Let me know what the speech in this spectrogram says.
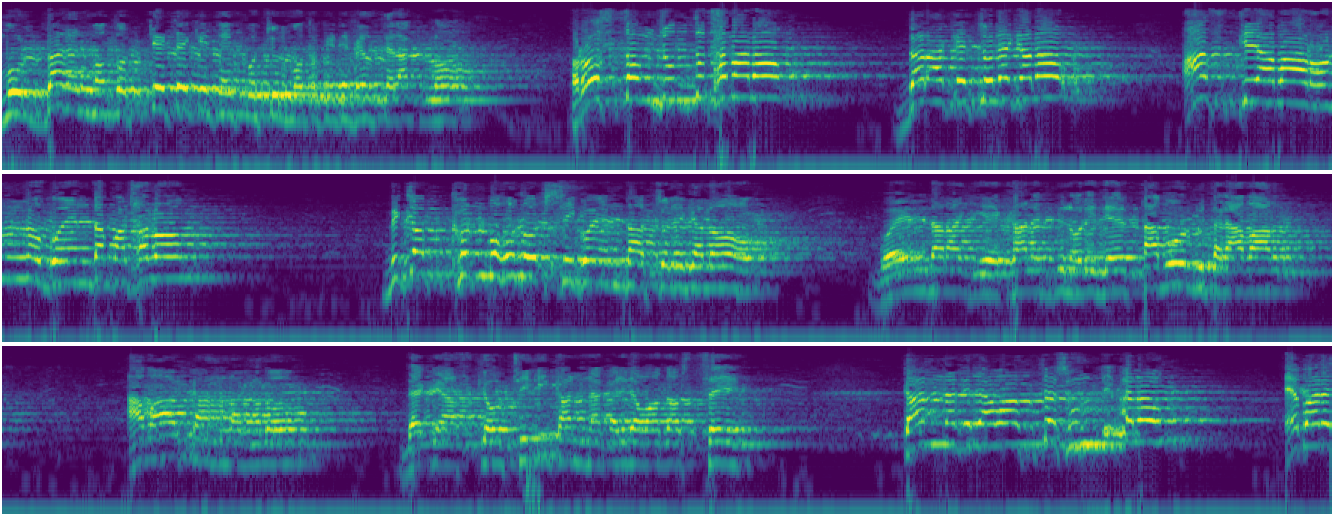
মুরদারের মতো কেটে কেটে প্রচুর মতো কেটে ফেলতে লাগল। রস্তম যুদ্ধ থামালো বেড়াকে চলে গেল। আজকে আবার অন্য গোয়েন্দা পাঠালো। বিচক্ষণ বহুদর্শী গোয়েন্দা চলে গেল। গোয়েন্দারা গিয়ে খালেদ বিন হরিদের তাবুর ভিতরে আবার আবার কান লাগালো দেখে আজকেও ঠিকই কান্নাকারীর আওয়াজ আসছে। কান্নাকারী আওয়াজটা শুনতে পেল, এবারে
